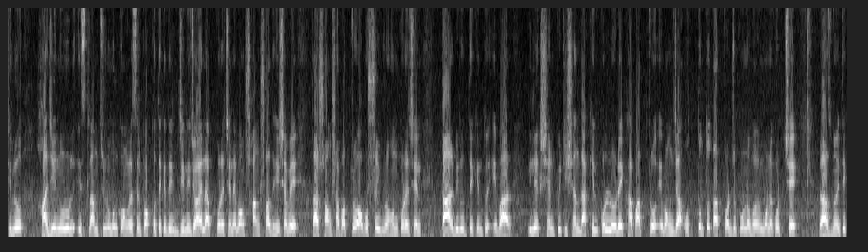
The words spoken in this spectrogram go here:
ছিল হাজি নুরুল ইসলাম, তৃণমূল কংগ্রেসের পক্ষ থেকে যিনি জয়লাভ করেছেন এবং সাংসদ হিসেবে তার শংসাপত্র অবশ্যই গ্রহণ করেছেন। তার বিরুদ্ধে কিন্তু এবার ইলেকশন পিটিশন দাখিল করল রেখা পাত্র এবং যা অত্যন্ত তাৎপর্যপূর্ণভাবে মনে করছে রাজনৈতিক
